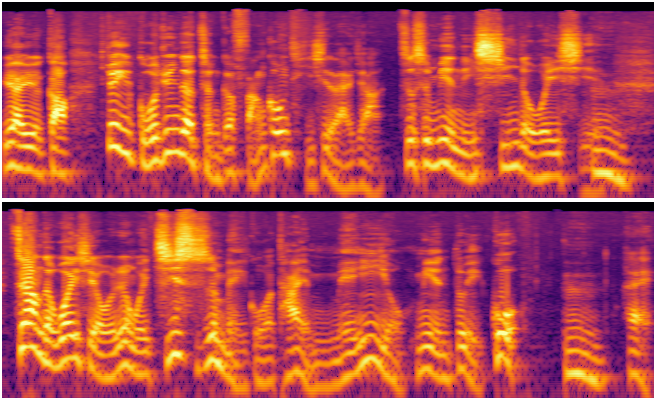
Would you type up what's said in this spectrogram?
越来越高。对于国军的整个防空体系来讲，这是面临新的威胁。嗯、这样的威胁，我认为即使是美国，他也没有面对过。嗯，哎，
